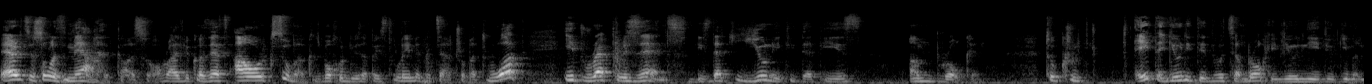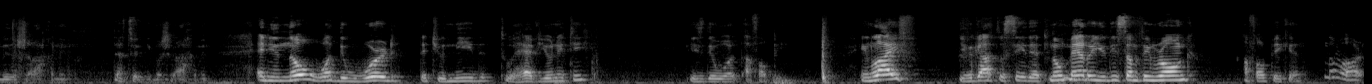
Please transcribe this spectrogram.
Eretz Yisrael is Me'achet Kal right? Because that's our ksuba. HaKadosh Baruch Hu gives a place to live in, etc. But what it represents is that unity that is unbroken to create a unity that's unbroken, you need your Gimel Midrash Rachamim. That's your Gimel Rachamim. And you know what the word that you need to have unity is the word Afalpi. In life, you've got to see that no matter you did something wrong, Afalpi can. No more.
